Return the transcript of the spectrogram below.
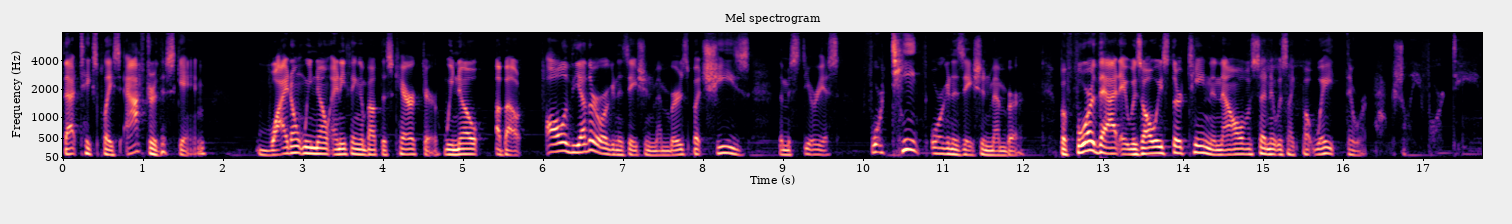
that takes place after this game why don't we know anything about this character we know about all of the other organization members but she's the mysterious 14th organization member before that it was always 13 and now all of a sudden it was like but wait there were actually 14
